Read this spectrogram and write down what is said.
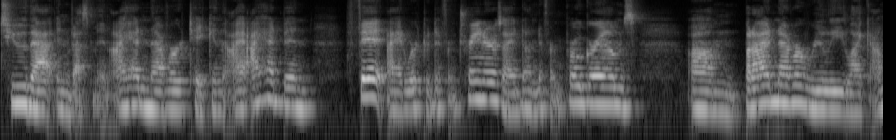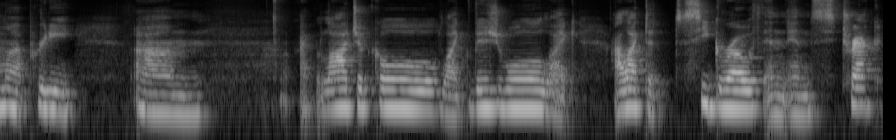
to that investment. I had never taken. I, I had been fit. I had worked with different trainers. I had done different programs, um, but I had never really like. I'm a pretty um, logical, like visual, like I like to see growth and and track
